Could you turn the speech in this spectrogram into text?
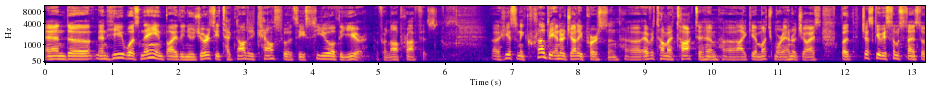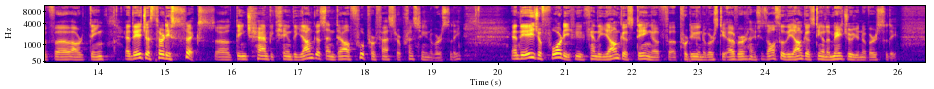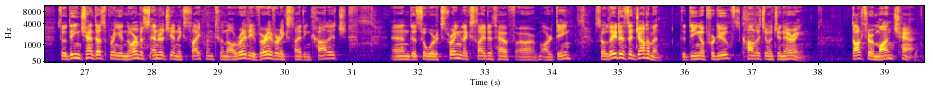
And, uh, and he was named by the New Jersey Technology Council as the CEO of the Year for nonprofits. Uh, he's an incredibly energetic person. Uh, every time I talk to him, uh, I get much more energized. But just give you some sense of uh, our dean. At the age of 36, uh, Dean Chiang became the youngest endowed Full Professor at Princeton University. At the age of 40, he became the youngest dean of uh, Purdue University ever, and he's also the youngest dean of a major university. So Dean Chiang does bring enormous energy and excitement to an already very, very exciting college. And so we're extremely excited to have our, our dean. So ladies and gentlemen, the Dean of Purdue College of Engineering, Dr. Mung Chiang.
